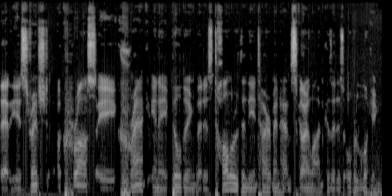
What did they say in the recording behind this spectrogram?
that is stretched across a crack in a building that is taller than the entire Manhattan skyline because it is overlooking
